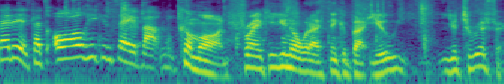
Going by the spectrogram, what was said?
that is. That's all he can say about me. Come on, Frankie, you know what I think about you. You're terrific.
